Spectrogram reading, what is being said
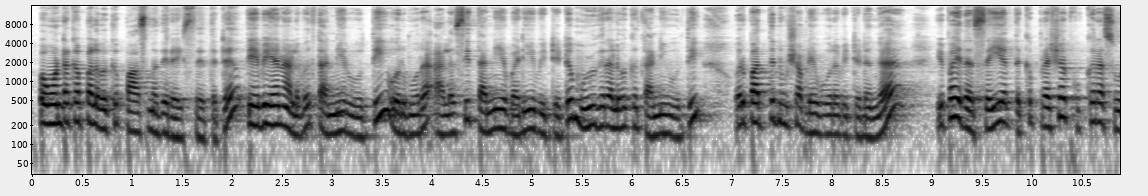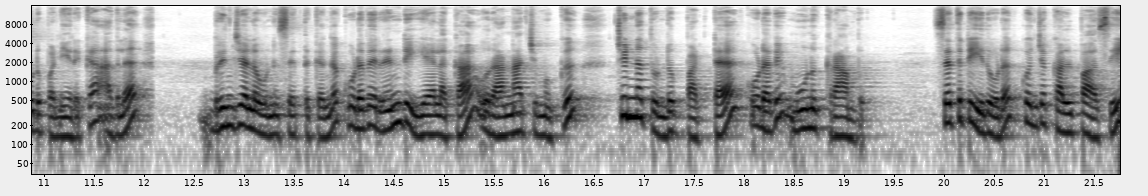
இப்போ ஒன்றரை கப் அளவுக்கு பாஸ்மதி ரைஸ் சேர்த்துட்டு தேவையான அளவு தண்ணீர் ஊற்றி ஒரு முறை அலசி தண்ணியை வடிய விட்டுட்டு முழுகிற அளவுக்கு தண்ணி ஊற்றி ஒரு பத்து நிமிஷம் அப்படியே ஊற விட்டுடுங்க. இப்போ இதை செய்யறதுக்கு ப்ரெஷர் குக்கரை சூடு பண்ணியிருக்கேன். அதில் பிரிஞ்சலை ஒன்று சேர்த்துக்கங்க. கூடவே ரெண்டு ஏலக்காய் ஒரு அன்னாச்சி முக்கு சின்ன துண்டு பட்டை கூடவே மூணு கிராம்பு. செத்துட்டு இதோட கொஞ்சம் கல்பாசி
